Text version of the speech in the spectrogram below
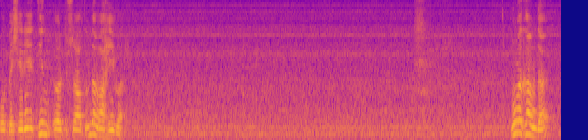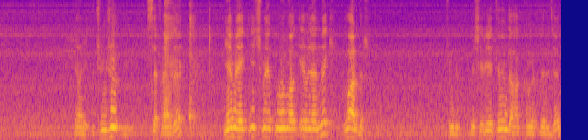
o beşeriyetin örtüsü altında vahiy var. Bu makamda yani üçüncü seferde yemek, içmek, uyumak, evlenmek vardır. Çünkü beşeriyetinin de hakkını vereceksin.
